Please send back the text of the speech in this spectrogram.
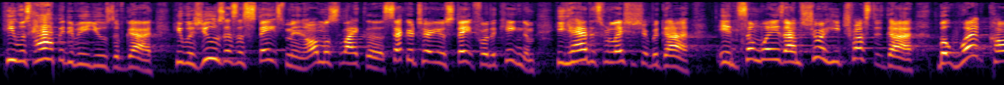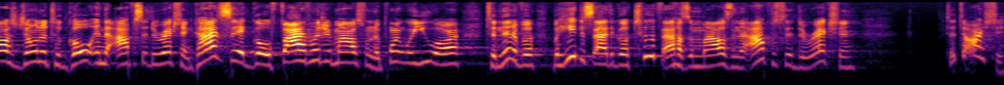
he was happy to be used of God? He was used as a statesman, almost like a secretary of state for the kingdom. He had this relationship with God. In some ways, I'm sure he trusted God. But what caused Jonah to go in the opposite direction? God said, go 500 miles from the point where you are to Nineveh, but he decided to go 2,000 miles in the opposite direction to Tarshish.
